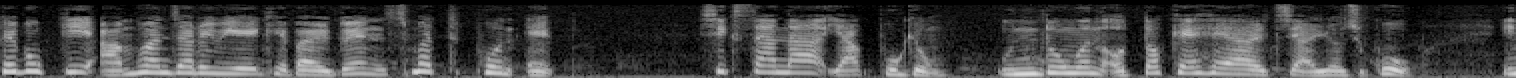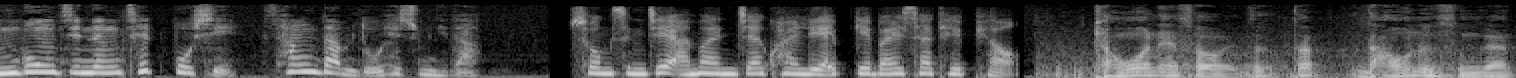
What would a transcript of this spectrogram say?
회복기 암 환자를 위해 개발된 스마트폰 앱, 식사나 약 복용, 운동은 어떻게 해야 할지 알려주고 인공지능 챗봇이 상담도 해줍니다. 송승재 암환자 관리 앱 개발사 대표. 병원에서 딱 나오는 순간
